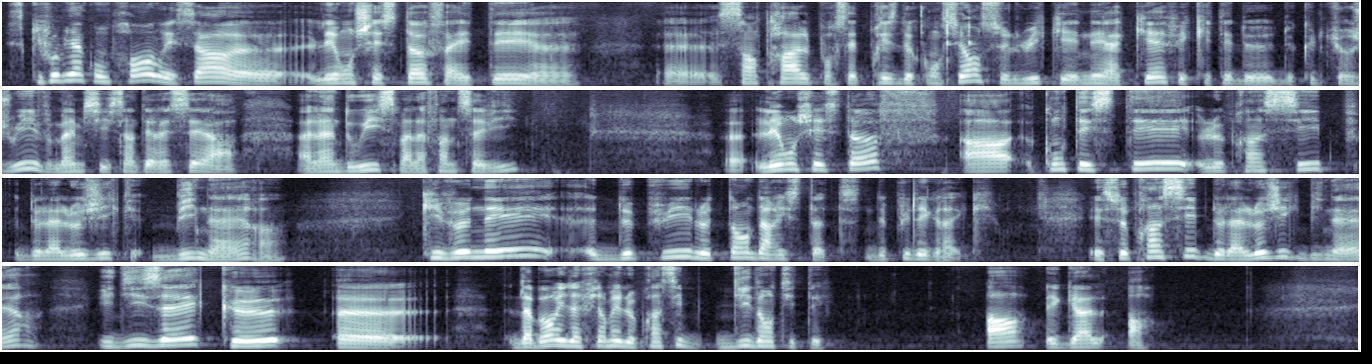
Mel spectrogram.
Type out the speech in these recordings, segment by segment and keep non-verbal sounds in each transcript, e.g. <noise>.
Ce qu'il faut bien comprendre, et ça, Léon Chestov a été euh, central pour cette prise de conscience, lui qui est né à Kiev et qui était de, culture juive, même s'il s'intéressait à, l'hindouisme à la fin de sa vie. Euh, Léon Chestov a contesté le principe de la logique binaire qui venait depuis le temps d'Aristote, depuis les Grecs. Et ce principe de la logique binaire, il disait que, euh, d'abord, il affirmait le principe d'identité. A égale A.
